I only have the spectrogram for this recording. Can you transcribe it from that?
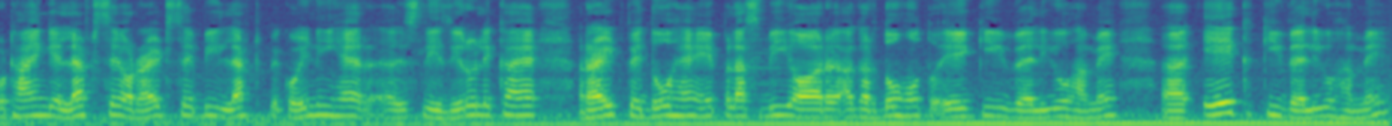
उठाएँगे लेफ़्ट से और राइट से भी। लेफ़्ट पे कोई नहीं है, इसलिए ज़ीरो लिखा है। राइट पे दो हैं ए प्लस बी और अगर दो हों तो ए की वैल्यू वैल्यू हमें एक की वैल्यू हमें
